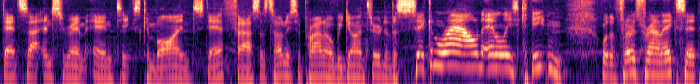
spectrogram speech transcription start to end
That's uh, Instagram and text combined, Steph. Uh, so Tony Soprano will be going through to the second round. Annalise Keating with a first round exit.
